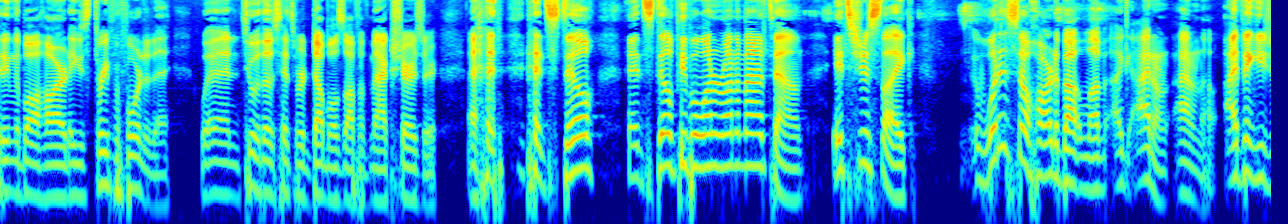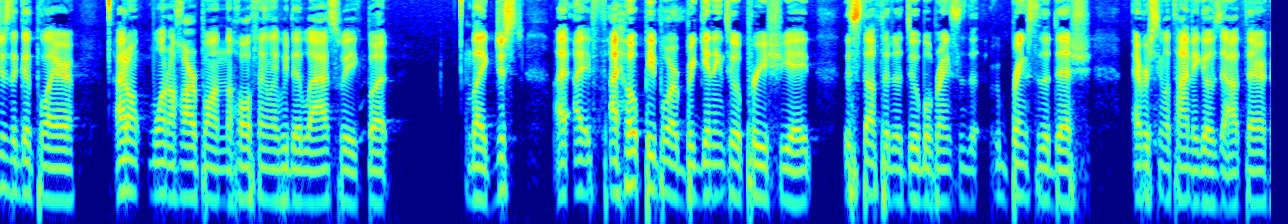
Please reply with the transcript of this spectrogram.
hitting the ball hard. He was three for four today, when two of those hits were doubles off of Max Scherzer, and and still and still people want to run him out of town. It's just like, what is so hard about love? Like I don't I don't know. I think he's just a good player. I don't want to harp on the whole thing like we did last week, but like just I, I I hope people are beginning to appreciate the stuff that Odubel brings to the brings to the dish every single time he goes out there.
